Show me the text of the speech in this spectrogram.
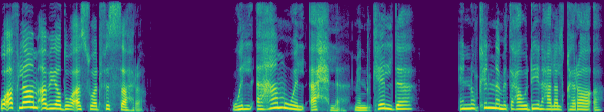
وأفلام أبيض وأسود في السهرة. والأهم والأحلى من كل ده إنه كنا متعودين على القراءة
